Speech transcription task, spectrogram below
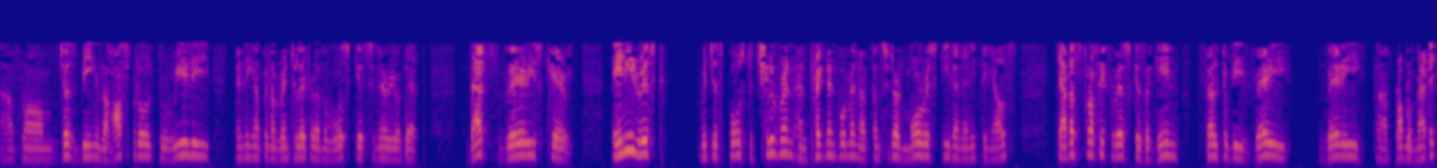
uh, from just being in the hospital to really ending up in a ventilator and the worst case scenario death. That's very scary. Any risk which is posed to children and pregnant women are considered more risky than anything else. Catastrophic risk is again felt to be very, very uh, problematic,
